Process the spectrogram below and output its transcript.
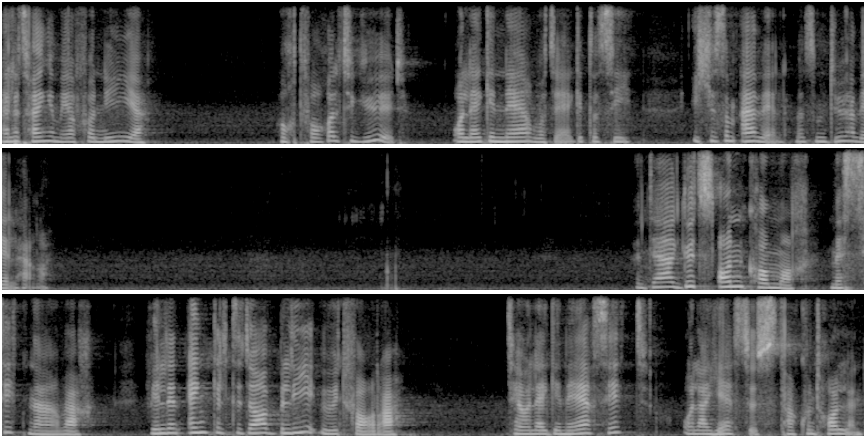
Eller trenger vi å fornye vårt forhold til Gud og legge ned vårt eget og si ikke som jeg vil, men som du vil, Herre? Der Guds ånd kommer med sitt nærvær, vil den enkelte da bli utfordra til å legge ned sitt og la Jesus ta kontrollen.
